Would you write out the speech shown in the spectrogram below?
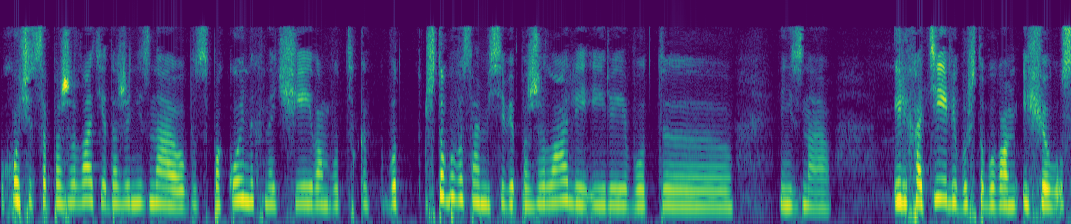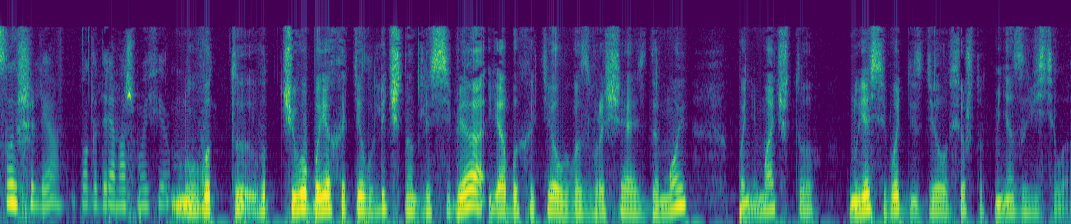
хочется пожелать, я даже не знаю, спокойных ночей вам, вот как вот что бы вы сами себе пожелали, или вот э, я не знаю, или хотели бы, чтобы вам еще услышали благодаря нашему эфиру. Ну вот, э, вот чего бы я хотел лично для себя, я бы хотел, возвращаясь домой, понимать, что ну я сегодня сделал все, что от меня зависело.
